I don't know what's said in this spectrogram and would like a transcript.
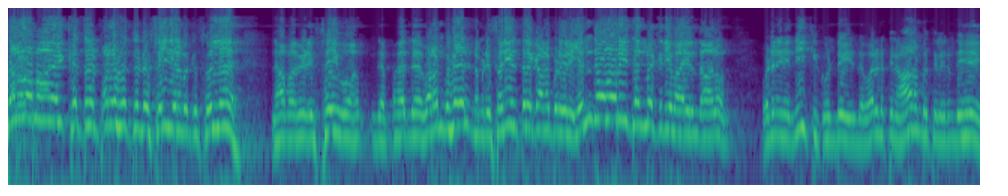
சரளமாக கர்த்தர் பரலோகத்துடைய செய்தி நமக்கு சொல்ல நாம் அவர்களை செய்வோம். இந்த வரம்புகள் நம்முடைய சரீரத்தில் காணப்படுகிற எந்த ஒரு ஜென்ம இருந்தாலும் உடனே நீக்கிக் கொண்டு இந்த வருடத்தின் ஆரம்பத்தில் இருந்தே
